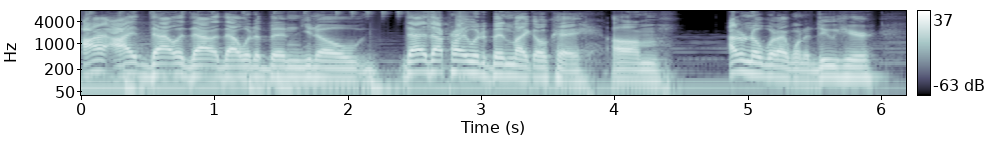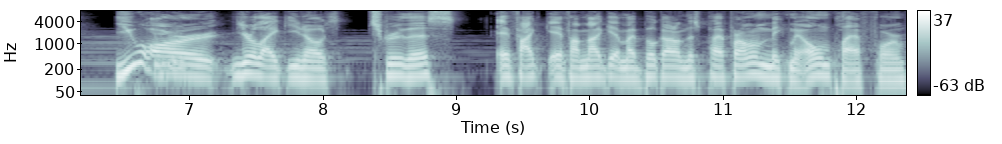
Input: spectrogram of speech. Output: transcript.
I, I that would that that would have been you know that that probably would have been like okay, um, I don't know what I want to do here. You mm-hmm. are mm-hmm. you're like you know screw this. If I if I'm not getting my book out on this platform, I'm gonna make my own platform.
